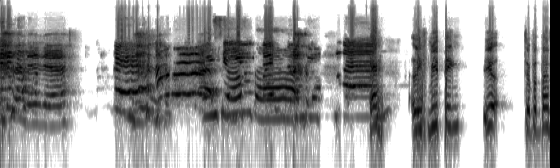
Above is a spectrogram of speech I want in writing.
Dadah. Thank you you Okta. Eh, live meeting. Yuk, cepetan.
